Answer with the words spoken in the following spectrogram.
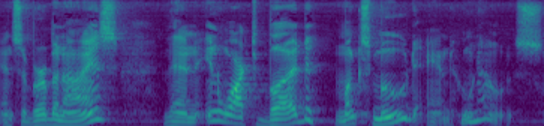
and Suburban Eyes, then In Walked Bud, Monk's Mood, and Who Knows.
